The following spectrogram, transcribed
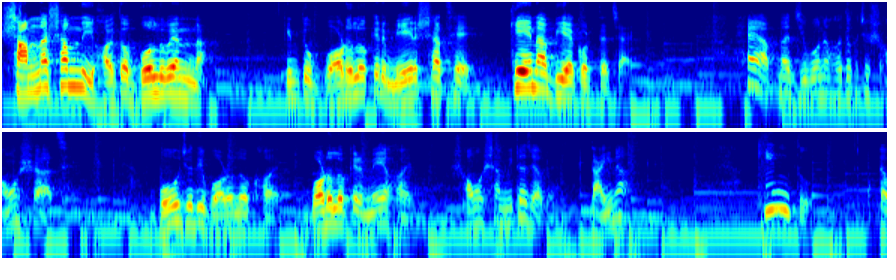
সামনাসামনি হয়তো বলবেন না, কিন্তু বড় লোকের মেয়ের সাথে কে না বিয়ে করতে চায়? হ্যাঁ আপনার জীবনে হয়তো কিছু সমস্যা আছে। বউ যদি বড় লোক হয় বড় লোকের মেয়ে হয়, সমস্যা মিটে যাবে, তাই না? কিন্তু একটা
